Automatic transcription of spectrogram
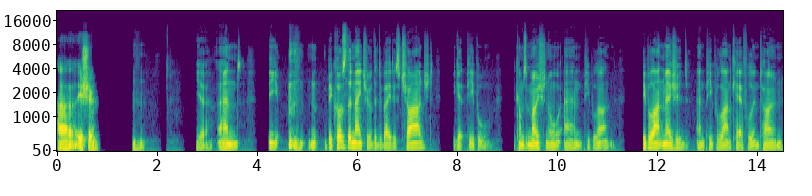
uh, issue. Mm-hmm. Yeah, and the because the nature of the debate is charged, you get people becomes emotional, and people aren't people aren't measured, and people aren't careful in tone,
